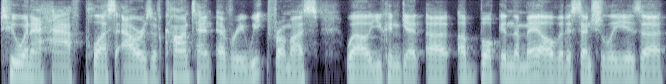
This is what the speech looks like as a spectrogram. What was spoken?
two and a half plus hours of content every week from us well you can get a, a, book in the mail that essentially is a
